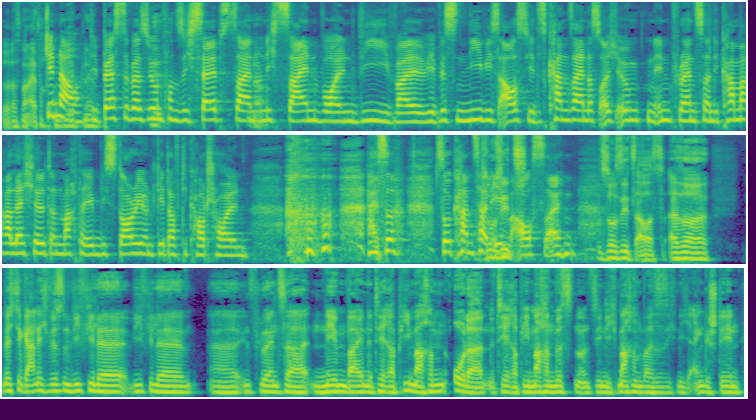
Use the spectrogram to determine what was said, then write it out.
So, dass man einfach genau, probiert, ne? die beste Version von sich selbst sein genau. und nicht sein wollen wie, weil wir wissen nie, wie es aussieht. Es kann sein, dass euch irgendein Influencer in die Kamera lächelt, dann macht er eben die Story und geht auf die Couch heulen. also so kann es halt so eben auch sein. So sieht's aus. Also ich möchte gar nicht wissen, wie viele, wie viele äh, Influencer nebenbei eine Therapie machen oder eine Therapie machen müssten und sie nicht machen, weil sie sich nicht eingestehen,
